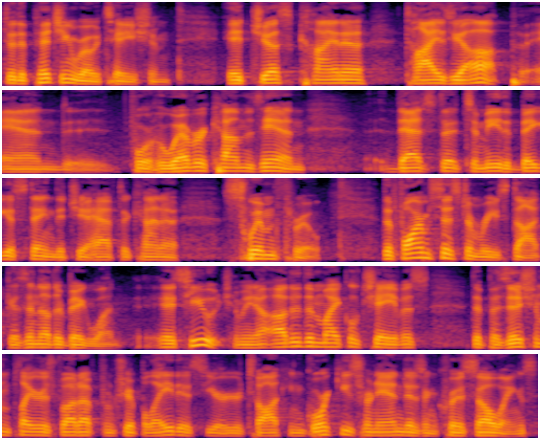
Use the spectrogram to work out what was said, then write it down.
to the pitching rotation. It just kind of ties you up, and uh, for whoever comes in, that's the, to me the biggest thing that you have to kind of swim through. The farm system restock is another big one. It's huge. I mean, other than Michael Chavis, the position players brought up from AAA this year, you're talking Gorkys Hernandez and Chris Owings.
